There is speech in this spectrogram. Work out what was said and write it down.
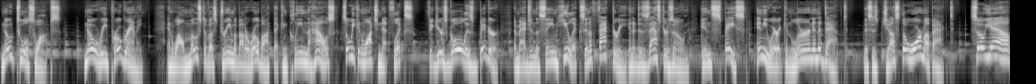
No tool swaps, no reprogramming. And while most of us dream about a robot that can clean the house so we can watch Netflix, Figure's goal is bigger. Imagine the same helix in a factory, in a disaster zone, in space, anywhere it can learn and adapt. This is just the warm up act. So, yeah,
